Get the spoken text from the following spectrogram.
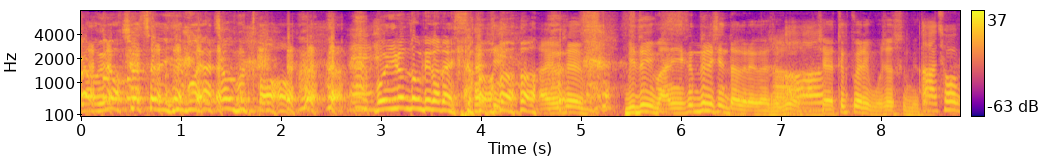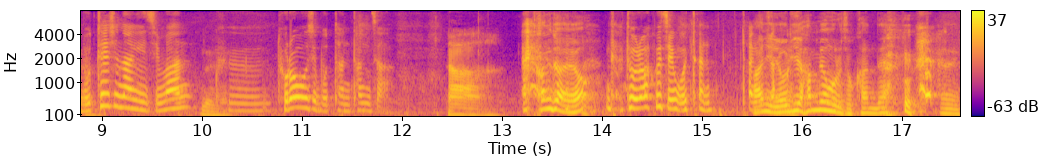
야왜 이러셨어요 이게 뭐야 처음부터 뭐 이런 동네가 다 있어 아 요새 믿음이 많이 흔들리신다 그래가지고 제가 특별히 모셨습니다 아, 저 모태 신앙이지만 네. 그 돌아오지 못한 탕자. 아, 상자예요? 네, 돌아오지 못한. 아니 여기 한 명으로 족한데. 네.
